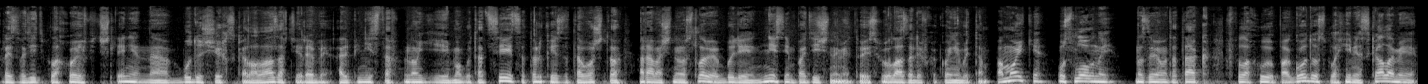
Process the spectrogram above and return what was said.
производить плохое впечатление на будущих скалолазов-альпинистов. Многие могут отсеяться только из-за того, что рамочные условия были несимпатичными. То есть вы лазали в какой-нибудь там помойке условной, назовем это так, в плохую погоду, с плохими скалами,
